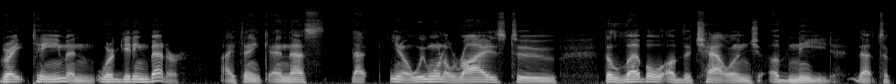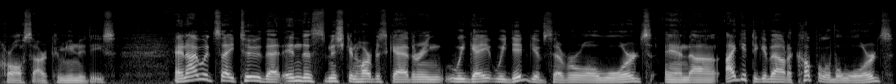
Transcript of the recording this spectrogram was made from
great team and we're getting better, I think. And that's that you know, we want to rise to the level of the challenge of need that's across our communities. And I would say too that in this Michigan Harvest Gathering, we gave we did give several awards, and uh, I get to give out a couple of awards.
